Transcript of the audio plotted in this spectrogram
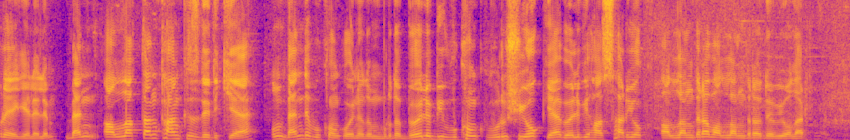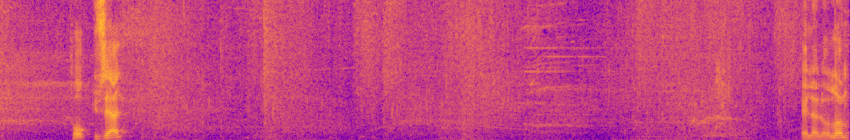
Buraya gelelim. Ben Allah'tan tankız dedik ya. Oğlum ben de Wukong oynadım burada. Böyle bir Wukong vuruşu yok ya. Böyle bir hasar yok. Vallandıra vallandıra dövüyorlar. Çok güzel. Helal oğlum.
